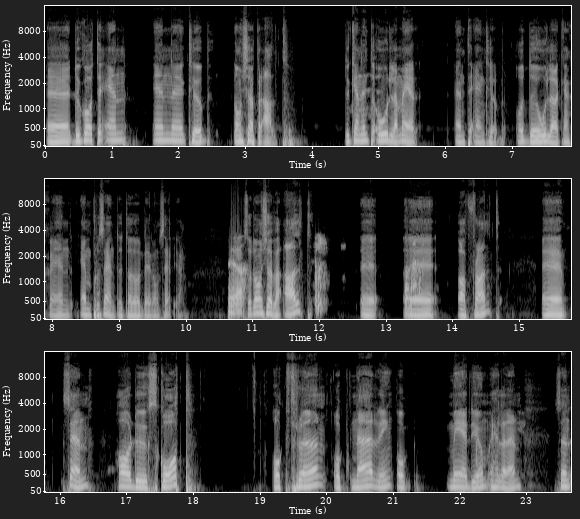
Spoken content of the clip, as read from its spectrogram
Eh, du går till en, en eh, klubb. De köper allt. Du kan inte odla mer än till en klubb. Och du odlar kanske en, en procent utav det de säljer. Ja. Så de köper allt eh, eh, upfront. Eh, sen har du skåp och frön och näring och medium och hela den. Sen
